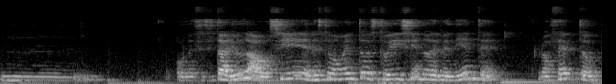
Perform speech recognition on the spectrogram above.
mm, o necesito ayuda, o sí, en este momento estoy siendo dependiente, lo acepto.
